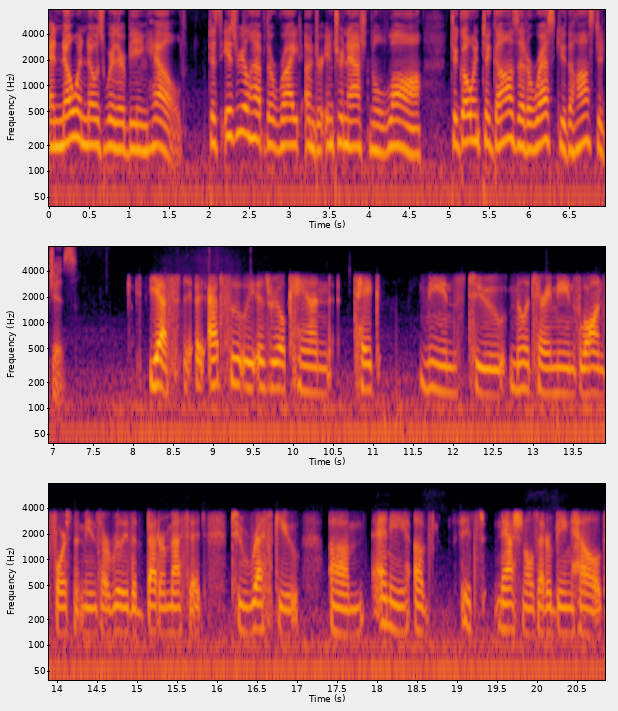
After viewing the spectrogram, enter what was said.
and no one knows where they're being held. Does Israel have the right under international law to go into Gaza to rescue the hostages? Yes, absolutely. Israel can take means to military means, law enforcement means are really the better method to rescue um, any of its nationals that are being held.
